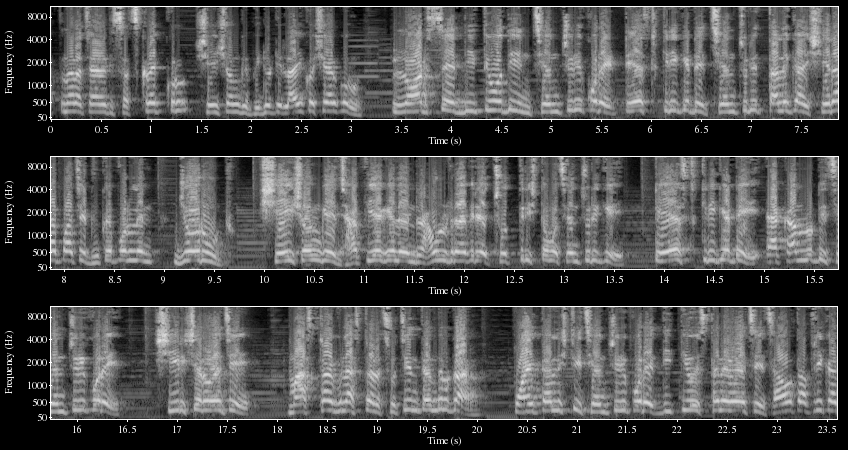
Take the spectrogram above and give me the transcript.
আপনারা চ্যানেলটি সাবস্ক্রাইব করুন, সেই সঙ্গে ভিডিওটি লাইক ও শেয়ার করুন। লর্ডসে দ্বিতীয় দিন সেঞ্চুরি করে টেস্ট ক্রিকেটে সেঞ্চুরির তালিকায় সেরা পাঁচে ঢুকে পড়লেন জো রুট। সেই সঙ্গে ঝাঁপিয়ে গেলেন রাহুল দ্রাবিড়ের ছত্রিশতম সেঞ্চুরিকে। টেস্ট ক্রিকেটে একান্নটি সেঞ্চুরি করে শীর্ষে রয়েছে মাস্টার ব্লাস্টার সচিন তেন্ডুলকার। পঁয়তাল্লিশটি সেঞ্চুরি করে দ্বিতীয় স্থানে রয়েছে সাউথ আফ্রিকার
